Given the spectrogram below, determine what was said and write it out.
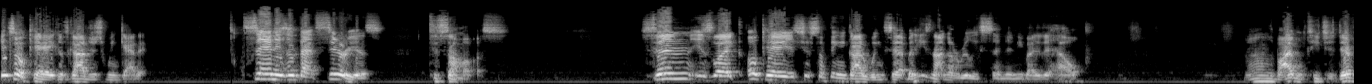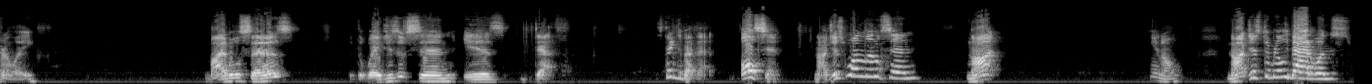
it's okay because God just wink at it. Sin isn't that serious to some of us. Sin is like, okay, it's just something that God winks at, but he's not going to really send anybody to hell. Well, the Bible teaches differently. The Bible says that the wages of sin is death. Let's think about that. All sin. Not just one little sin. Not, you know, not just the really bad ones.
